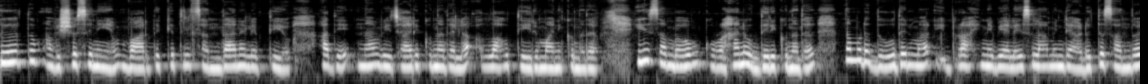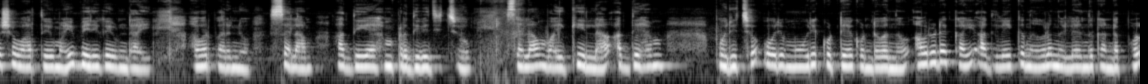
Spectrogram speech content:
തീർത്തും അവിശ്വസനീയം വാർദ്ധക്യത്തിൽ സന്താന ലബ്ധിയോ? അതെ നാം വിചാരിക്കുന്നതല്ല അള്ളാഹു തീരുമാനിക്കുന്നത്. ഈ സംഭവം ഖുർഹാൻ ഉദ്ധരിക്കുന്നത് നമ്മുടെ ദൂതന്മാർ ഇബ്രാഹിം നബി അലൈഹി സ്വലാമിന്റെ അടുത്ത സന്തോഷ വാർത്തയുമായി വരികയുണ്ടായി. അവർ പറഞ്ഞു സലാം അദ്ദേഹം പ്രതിവചിച്ചു. സലാം വൈകിയില്ല. അദ്ദേഹം പൊരിച്ച ഒരു മൂരിക്കുട്ടിയെ കൊണ്ടുവന്നു. അവരുടെ കൈ അതിലേക്ക് നീളുന്നില്ല എന്ന് കണ്ടപ്പോൾ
